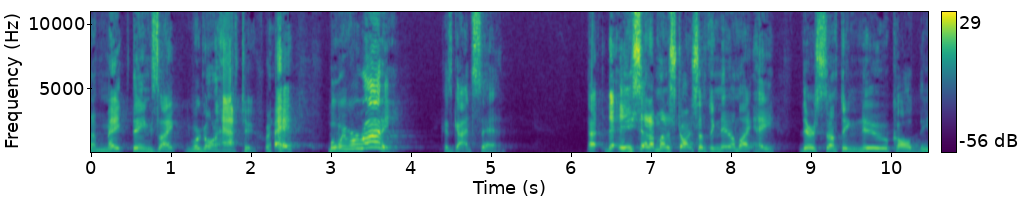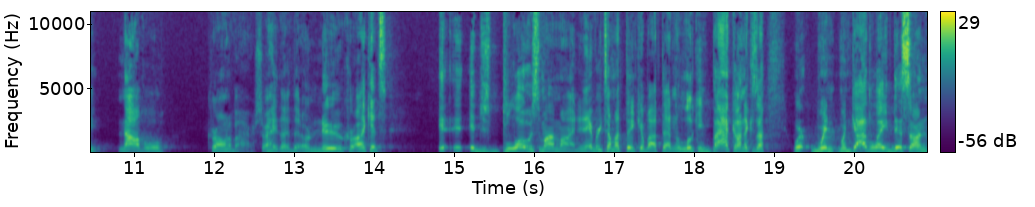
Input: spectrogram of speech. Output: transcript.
to make things like we're to have to, right? But we were ready because God said. Uh, he said, I'm to start something new. I'm like, hey, there's something new called the novel coronavirus, right? Or new, like it's, it, it, just blows my mind. And every time I think about that and looking back on it, because when, when God laid this on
